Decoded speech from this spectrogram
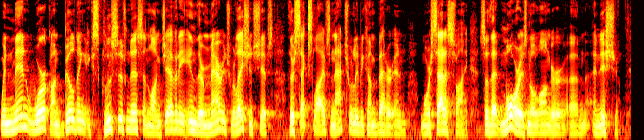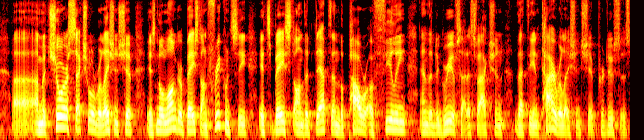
when men work on building exclusiveness and longevity in their marriage relationships, their sex lives naturally become better and more satisfying so that more is no longer um, an issue. Uh, a mature sexual relationship is no longer based on frequency, it's based on the depth and the power of feeling and the degree of satisfaction that the entire relationship produces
